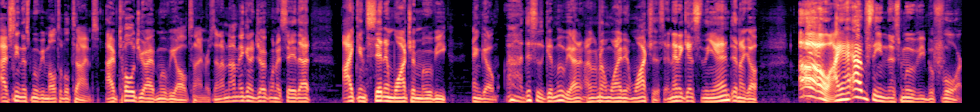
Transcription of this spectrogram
I've seen this movie multiple times. I've told you I have movie Alzheimer's, and I'm not making a joke when I say that. I can sit and watch a movie and go, ah, this is a good movie. I don't, I don't know why I didn't watch this. And then it gets to the end, and I go, oh, I have seen this movie before.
